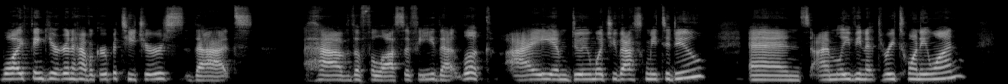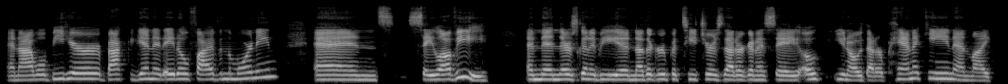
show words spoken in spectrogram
well, I think you're going to have a group of teachers that have the philosophy that look, I am doing what you've asked me to do and I'm leaving at 321 and I will be here back again at 805 in the morning and say la vie. And then there's going to be another group of teachers that are going to say, oh, you know, that are panicking and like,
